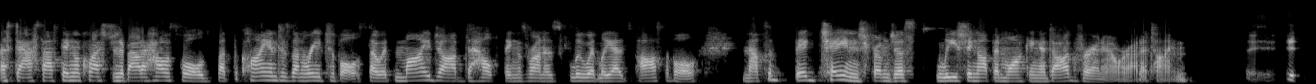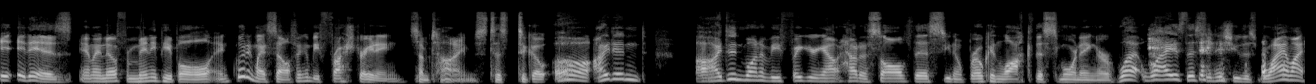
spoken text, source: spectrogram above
a staff's asking a question about a household, but the client is unreachable. So it's my job to help things run as fluidly as possible. And that's a big change from just leashing up and walking a dog for an hour at a time. It, it, is, and I know for many people, including myself, it can be frustrating sometimes to to go, "Oh, I didn't, oh, I didn't want to be figuring out how to solve this, you know, broken lock this morning, or what? Why is this an issue? This why am I?"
